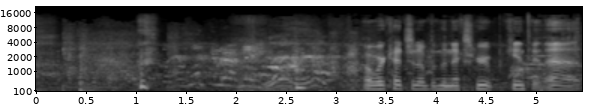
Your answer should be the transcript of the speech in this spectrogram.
Oh, we're catching up with the next group. Can't do that.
